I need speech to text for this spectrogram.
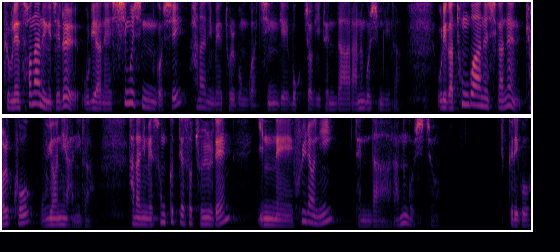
그분의 선한 의지를 우리 안에 심으시는 것이 하나님의 돌봄과 징계의 목적이 된다라는 것입니다. 우리가 통과하는 시간은 결코 우연이 아니라 하나님의 손끝에서 조율된 인내의 훈련이 된다라는 것이죠. 그리고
